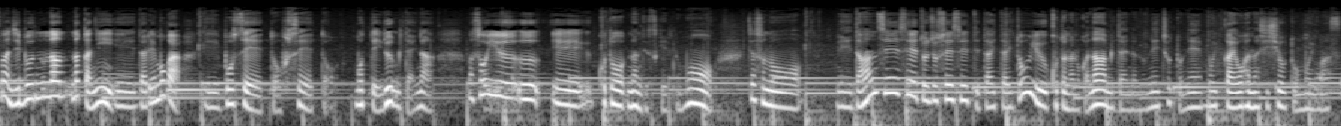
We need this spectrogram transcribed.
まあ、自分の中に、えー、誰もが、え、母性と不正と持っているみたいな、まあ、そういう、えー、ことなんですけれどもじゃあその、え男性性と女性性って大体どういうことなのかなみたいなのねちょっとねもう一回お話ししようと思います。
